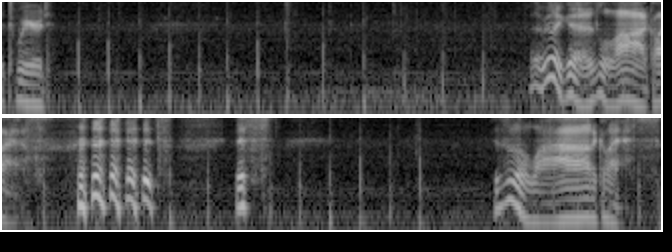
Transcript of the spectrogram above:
It's weird. They're really good. There's a lot of glass. it's this this is a lot of glass.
